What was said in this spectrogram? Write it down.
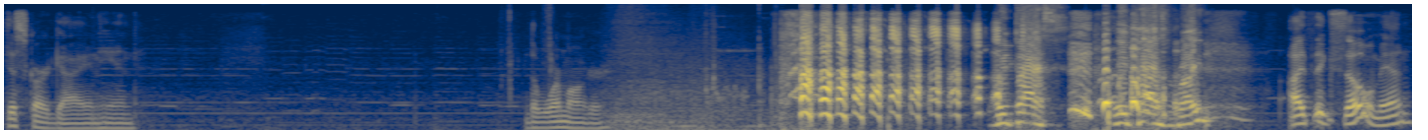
discard guy in hand. The warmonger. We pass. We pass, right? I think so, man.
